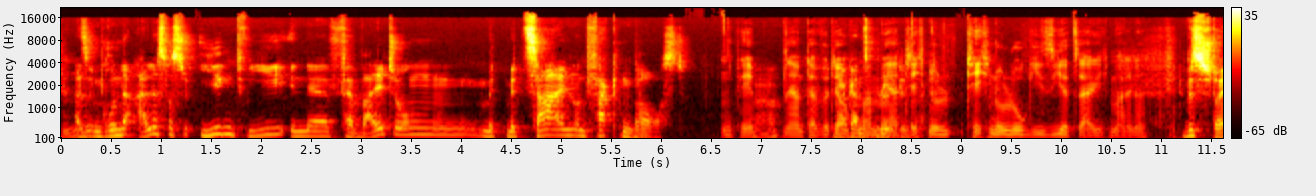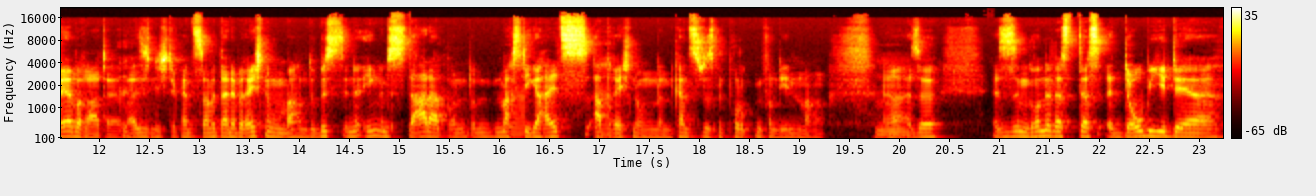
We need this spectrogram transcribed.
Mhm. Also im Grunde alles, was du irgendwie in der Verwaltung mit, mit Zahlen und Fakten brauchst. Okay. Ja, ja und da wird ja, ja auch immer mehr Techno technologisiert, sage ich mal. Ne? Du bist Steuerberater, weiß ich nicht. Du kannst damit deine Berechnungen machen. Du bist in irgendeinem Startup und, und machst ja. die Gehaltsabrechnungen. Dann kannst du das mit Produkten von denen machen. Ja, also es ist im Grunde das, das Adobe der,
